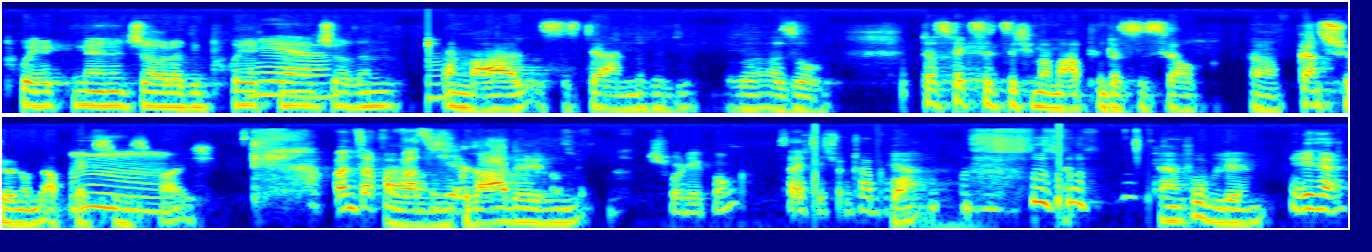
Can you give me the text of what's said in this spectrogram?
Projektmanager oder die Projektmanagerin ja. und mal ist es der andere die andere. Also das wechselt sich immer mal ab und das ist ja auch ja, ganz schön und abwechslungsreich. Mm. Und sag mal, was ähm, ich gerade in, Entschuldigung, sei ich unterbrochen. Ja, kein Problem. ja.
